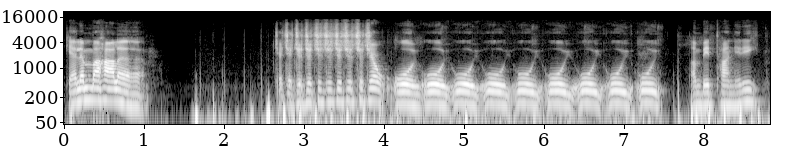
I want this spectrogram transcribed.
Gelin bakalım. Ça ça ça ça ça ça ça ça. Oy oy oy oy oy oy oy oy oy. Lan ben ta nereye gittim?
